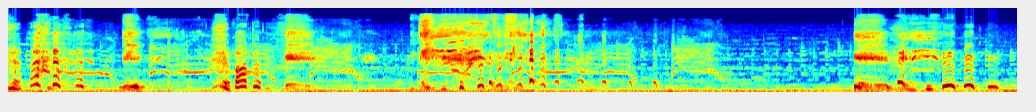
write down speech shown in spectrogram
Warte.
